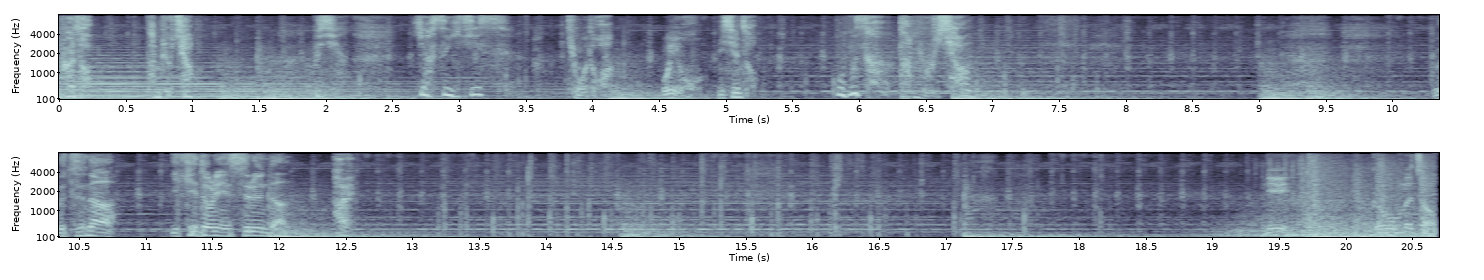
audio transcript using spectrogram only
你快走，他们有枪。不行，要死一起死。听我的话，我掩护，你先走。我不走。他们有枪。撃つな。生け捕りにするんだはい你跟我们走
